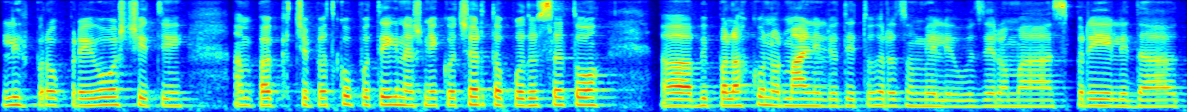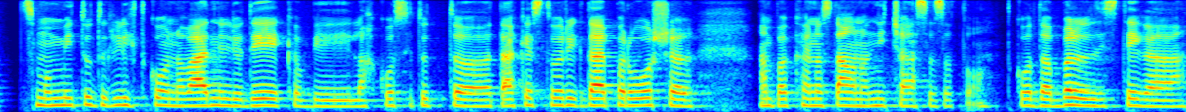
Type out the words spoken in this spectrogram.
lih prav prejoščiti. Ampak, če pa tako potegneš neko črto pod vse to, uh, bi pa lahko normalni ljudje to razumeli oziroma sprejeli, da smo mi tudi lih tako navadni ljudje, ki bi lahko si tudi uh, take stvari kdaj prvošili ampak enostavno ni časa za to. Tako da bolj iz tega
